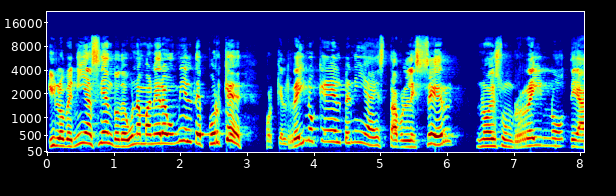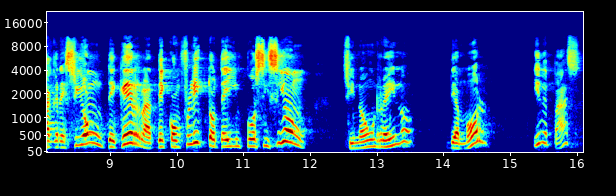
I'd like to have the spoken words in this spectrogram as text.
y lo venía haciendo de una manera humilde, ¿por qué? Porque el reino que Él venía a establecer no es un reino de agresión, de guerra, de conflicto, de imposición, sino un reino de amor y de paz.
